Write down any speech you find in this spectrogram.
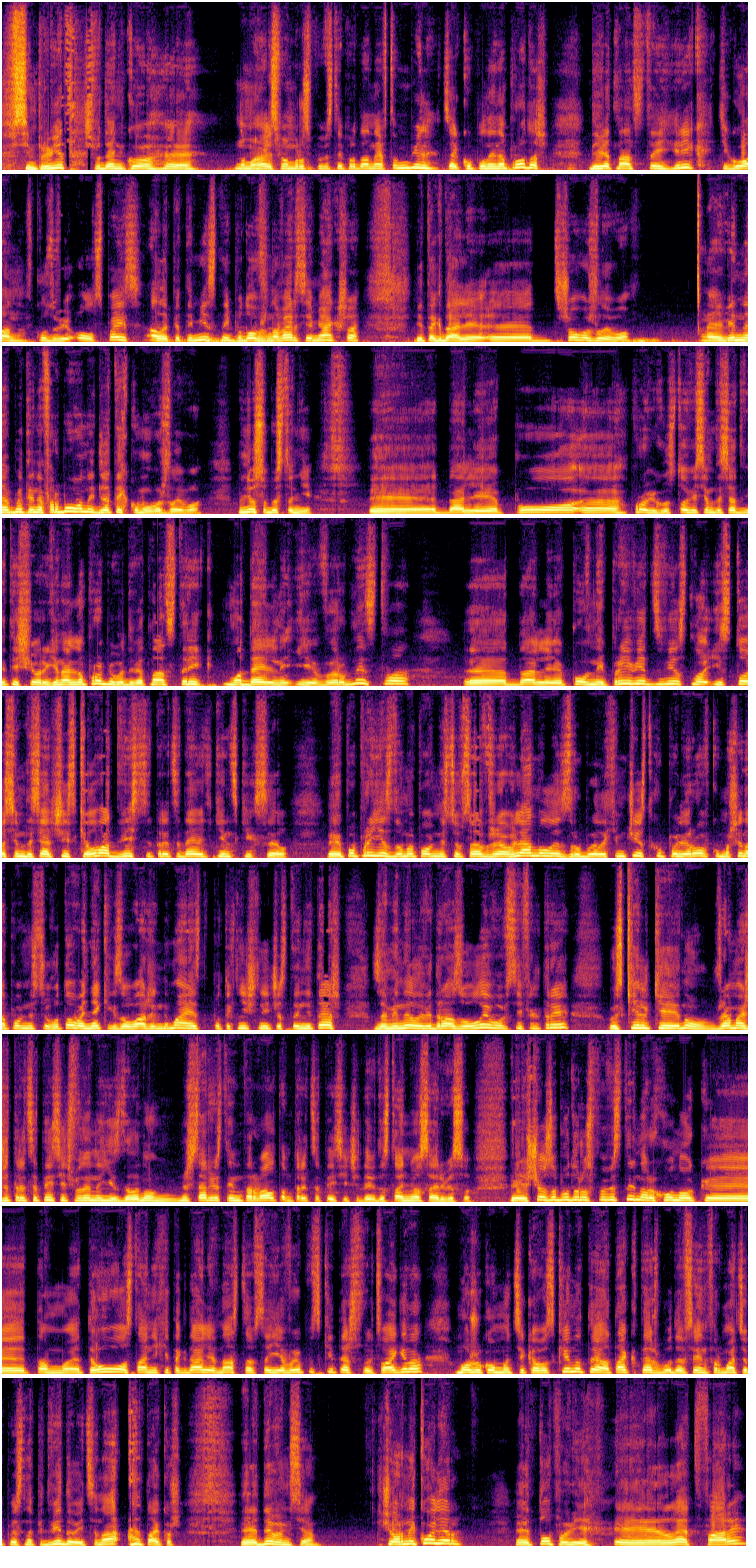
Всім привіт! Швиденько е, намагаюся вам розповісти про даний автомобіль. Це куплений на продаж. 19 рік, Tiguan в кузові All Space, але п'ятимісний, подовжена версія, м'якша і так далі. Е, що важливо? Е, він не вбитий, не фарбований для тих, кому важливо. Мені особисто ні. Е, далі по е, пробігу 182 тисячі оригінального пробігу, 19 рік, модельний і виробництва. Е, Далі повний привід, звісно, і 176 кВт, 239 кінських сил. Е, По приїзду ми повністю все вже оглянули, зробили хімчистку, поліровку. Машина повністю готова, ніяких зауважень немає. По технічній частині теж замінили відразу оливу, всі фільтри, оскільки ну, вже майже 30 тисяч вони не їздили. Ну, міжсервісний інтервал там 30 тисяч іде від останнього сервісу. Е, Що забуду розповісти на рахунок е, там ТО останніх і так далі. В нас це все є випуски, теж з Volkswagen. Можу кому цікаво скинути, а так теж буде вся інформація описана під відео і ціна також. Дивимося. Чорний колір, е, топові LED фари.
